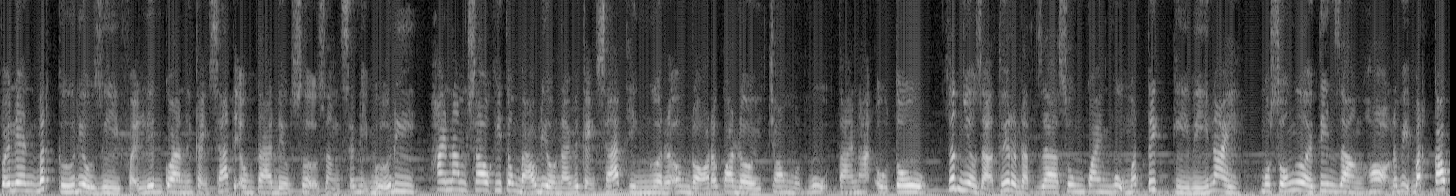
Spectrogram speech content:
Vậy nên bất cứ điều gì phải liên quan đến cảnh sát thì ông ta đều sợ rằng sẽ bị bớ đi. Hai năm sau khi thông báo điều này với cảnh sát thì người đàn ông đó đã qua đời trong một vụ tai nạn ô tô. Rất nhiều giả thuyết được đặt ra xung quanh vụ mất tích kỳ bí này. Một số người tin rằng họ đã bị bắt cóc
